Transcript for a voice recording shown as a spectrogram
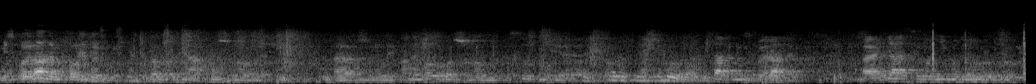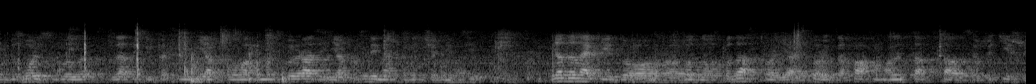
міської ради Микола Петрович Кушнір. Доброго дня, шановний, е, шановний пане голово, шановні присутні, е, шановні депутати міської ради. Е, Я сьогодні буду дозволю сказати кілька слів як голова громадської ради, як простий мешканець Чернівців. Я далекий до е, водного господарства, я історик за фахом, але так сталося в житті, що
